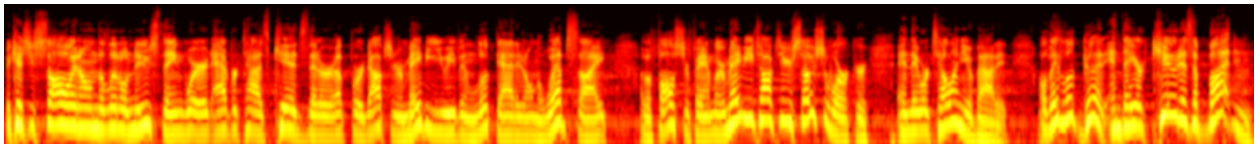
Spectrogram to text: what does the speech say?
because you saw it on the little news thing where it advertised kids that are up for adoption, or maybe you even looked at it on the website of a foster family, or maybe you talked to your social worker and they were telling you about it. Oh, they look good and they are cute as a button.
